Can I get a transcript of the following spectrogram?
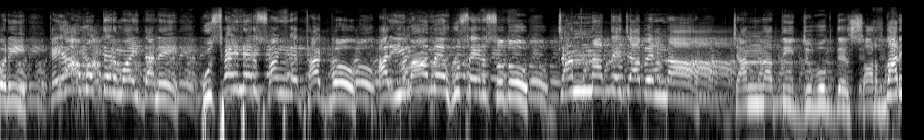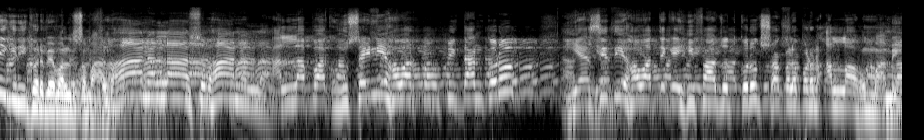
করি। কেয়ামতের ময়দানে হুসাইনের সঙ্গে থাকব আর ইমামে হুসাইন শুধু জান্নাতে যাবেন না। জান্নাতি যুবকদের সর্দারিগিরি করবে বলে আল্লাহ পাক হুসাইনি হওয়ার তৌফিক দান করুক ইয়াসিদি হওয়া থেকে হিফাজত করুক সকলে পড়ুন আল্লাহ আমিন।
